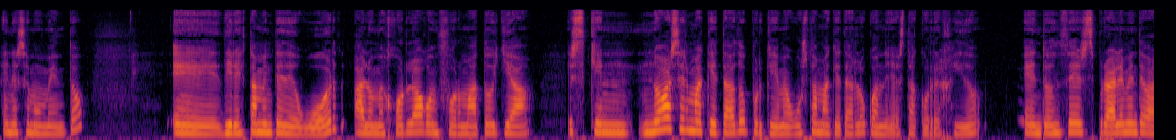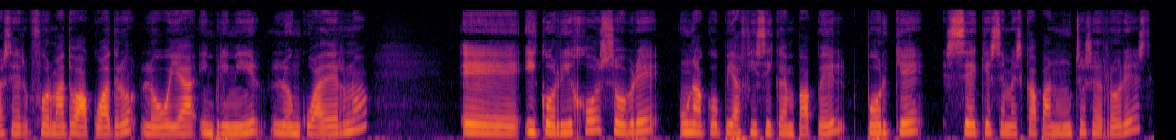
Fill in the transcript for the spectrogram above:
en ese momento eh, directamente de Word. A lo mejor lo hago en formato ya. Es que no va a ser maquetado porque me gusta maquetarlo cuando ya está corregido. Entonces probablemente va a ser formato A4. Lo voy a imprimir, lo encuaderno eh, y corrijo sobre una copia física en papel porque sé que se me escapan muchos errores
